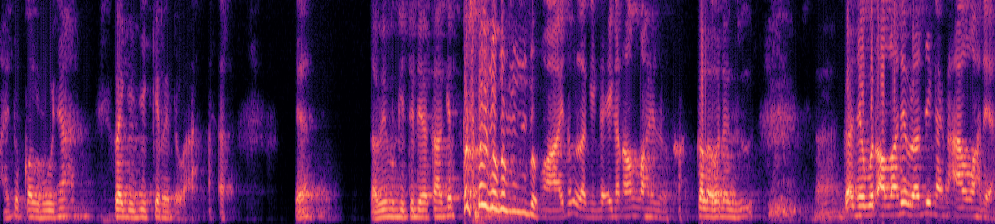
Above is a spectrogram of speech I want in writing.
Nah, itu kalbunya lagi zikir itu ya tapi begitu dia kaget wah itu lagi nggak ingat Allah itu kalau udah nggak nyebut Allah dia berarti nggak ingat Allah dia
